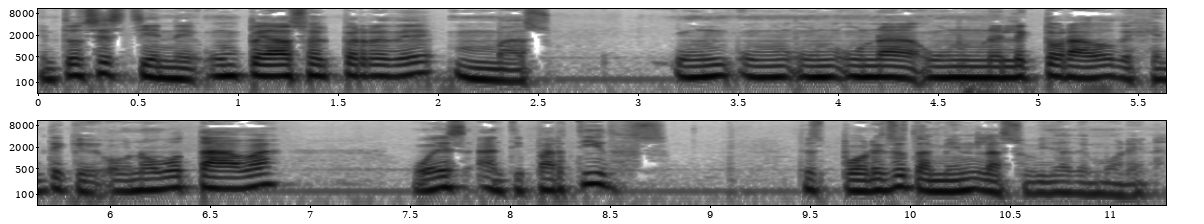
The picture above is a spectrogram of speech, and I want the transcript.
Entonces tiene un pedazo del PRD más un, un, un electorado de gente que o no votaba o es antipartidos. Entonces por eso también la subida de Morena.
